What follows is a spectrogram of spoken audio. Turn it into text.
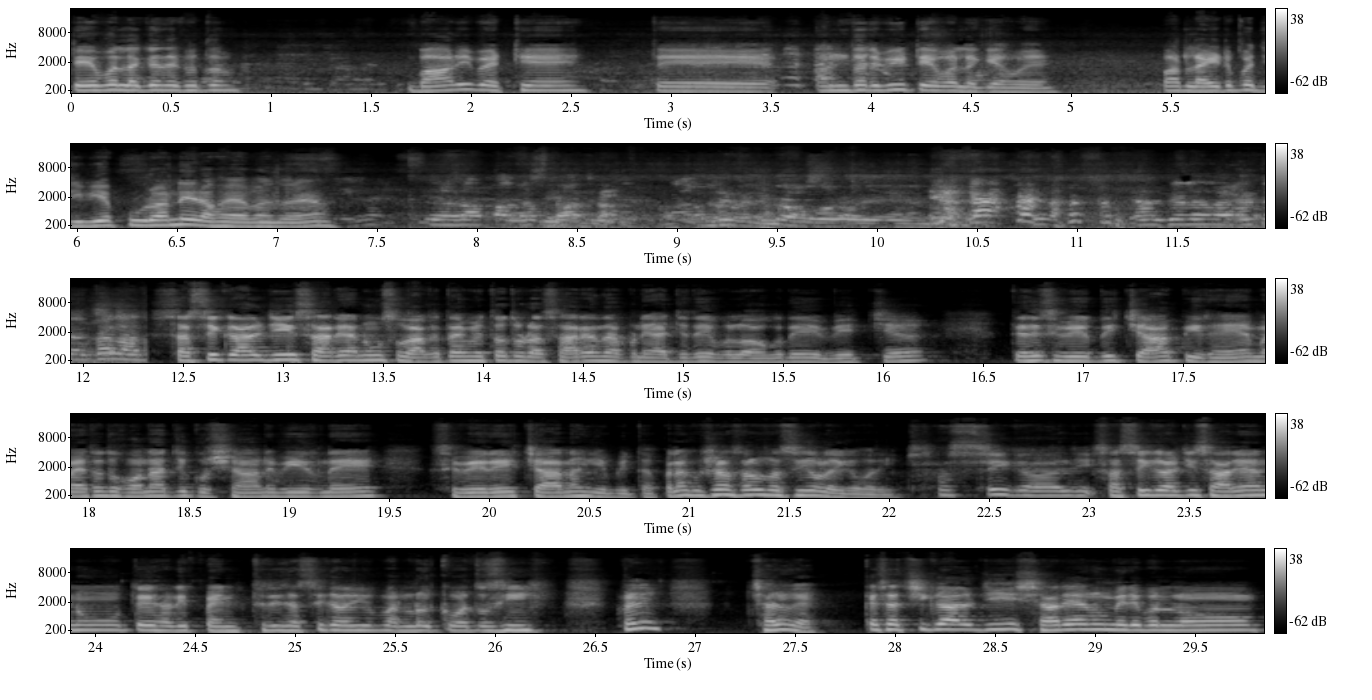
Table ਲੱਗੇ ਦੇਖੋ ਤਾਂ ਬਾਹਰ ਹੀ ਬੈਠੇ ਆ ਤੇ ਅੰਦਰ ਵੀ ਟੇਬਲ ਲੱਗਿਆ ਹੋਇਆ ਹੈ। ਪਰ ਲਾਈਟ ਭੱਜੀ ਵੀ ਹੈ ਪੂਰਾ ਹਨੇਰਾ ਹੋਇਆ ਬੰਦ ਰਿਹਾ ਸਤਿ ਸ਼੍ਰੀ ਅਕਾਲ ਜੀ ਸਾਰਿਆਂ ਨੂੰ ਸਵਾਗਤ ਹੈ ਮੇਰੇ ਤੋਂ ਤੁਹਾਡਾ ਸਾਰਿਆਂ ਦਾ ਆਪਣੇ ਅੱਜ ਦੇ ਵਲੌਗ ਦੇ ਵਿੱਚ। ਤੇ ਅਸੀਂ ਸਵੇਰ ਦੀ ਚਾਹ ਪੀ ਰਹੇ ਹਾਂ। ਮੈਂ ਤੁਹਾਨੂੰ ਦਿਖਾਉਣਾ ਅੱਜ ਗੁਰਸ਼ਾਨ ਵੀਰ ਨੇ ਸਵੇਰੇ ਚਾਹ ਨਾਲ ਕੀ ਪੀਤਾ। ਪਹਿਲਾਂ ਗੁਰਸ਼ਾਨ ਸਾਹਿਬ ਸਤਿ ਸ਼੍ਰੀ ਅਕਾਲ ਇੱਕ ਵਾਰੀ। ਸਤਿ ਸ੍ਰੀ ਅਕਾਲ ਜੀ। ਸਤਿ ਸ਼੍ਰੀ ਅਕਾਲ ਜੀ ਸਾਰਿਆਂ ਨੂੰ ਤੇ ਸਾਡੀ ਪੈਂਥਰੀ ਸਤਿ ਸ਼੍ਰੀ ਅਕਾਲ ਜੀ ਲਓ ਇੱਕ ਵਾਰ ਤੁਸੀਂ। ਛੱਡ ਗਏ। ਕਿ ਸਤਿ ਸ਼੍ਰੀ ਅਕਾਲ ਜੀ ਸਾਰਿਆਂ ਨੂੰ ਮੇਰੇ ਵੱਲੋਂ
